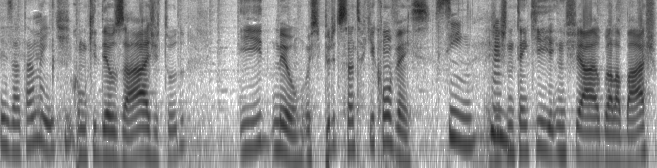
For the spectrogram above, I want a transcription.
Exatamente. É, como que Deus age e tudo. E, meu, o Espírito Santo é que convence. Sim. A gente hum. não tem que enfiar a goela abaixo,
